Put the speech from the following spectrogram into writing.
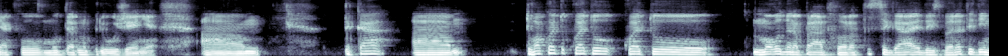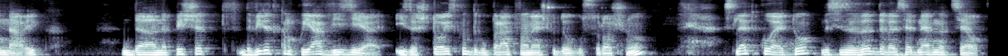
някакво модерно приложение. А, така, а, това, което, което, което могат да направят хората сега е да изберат един навик, да напишат, да видят към коя визия и защо искат да го правят това нещо дългосрочно, след което да си зададат 90-дневна цел –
